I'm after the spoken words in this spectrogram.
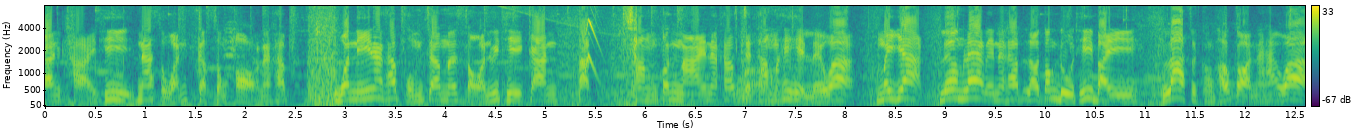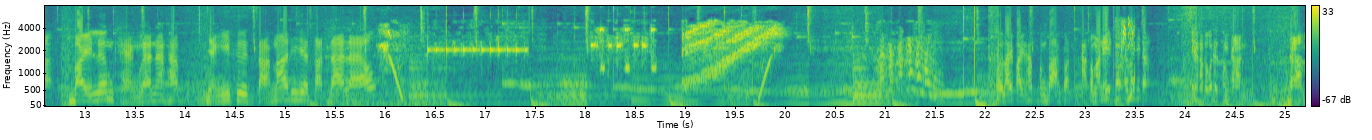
การขายที่หน้าสวนกับส่งออกนะครับ วันนี้นะครับผมจะมาสอนวิธีการตัดชำต้นไม้นะครับ จะทำให้เห็นเลยว่าไม่ยากเริ่มแรกเลยนะครับ เราต้องดูที่ใบล่าสุดของเขาก่อนนะฮะว่าใบเริ่มแข็งแล้วนะครับ อย่างนี้คือสามารถที่จะตัดได้แล้ว ไล่ไปครับบางๆก่อนอะประมาณนี้ก็จะนี่ครับเราก็จะทำการดาม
